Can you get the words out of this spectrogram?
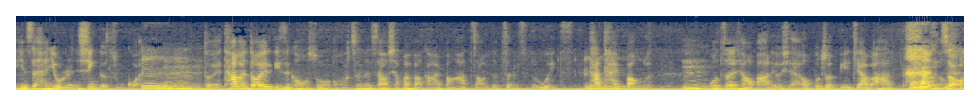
也是很有人性的主管，嗯，对他们都会一直跟我说，哦，真的是要想办法赶快帮他找一个正职的位置，他太棒了，嗯，我真的想要把他留下来，我不准别家把他抢走，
